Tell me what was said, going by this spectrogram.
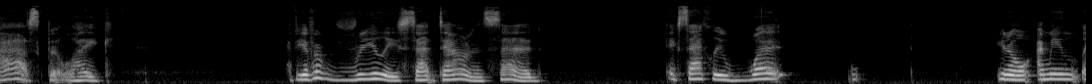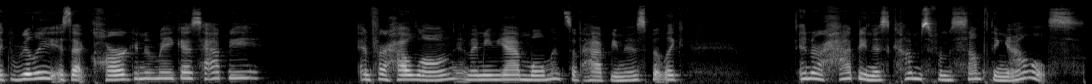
ask, but like, have you ever really sat down and said exactly what, you know, I mean, like, really, is that car going to make us happy? And for how long? And I mean, yeah, moments of happiness, but like, inner happiness comes from something else.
